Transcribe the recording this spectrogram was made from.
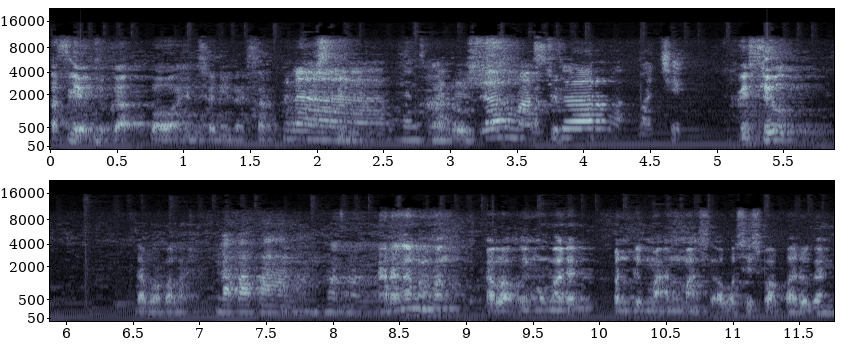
Tapi ya juga bawa hand sanitizer. Pasti. benar. Hand Harus. sanitizer, masker, wajib. Face shield, tidak apa-apa lah. Nggak apa-apa. Heeh. Karena kan memang kalau yang kemarin penerimaan mas apa siswa baru kan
